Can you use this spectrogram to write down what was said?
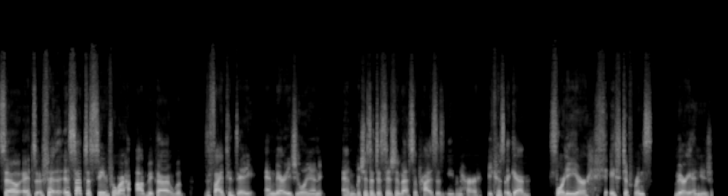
So it's, it sets a scene for where Advika would decide to date and marry Julian, and which is a decision that surprises even her because again, 40 year age difference, very unusual.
